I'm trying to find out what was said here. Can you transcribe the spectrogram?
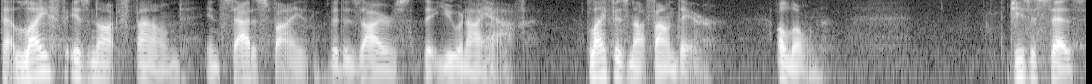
that life is not found in satisfying the desires that you and I have. Life is not found there alone. Jesus says,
